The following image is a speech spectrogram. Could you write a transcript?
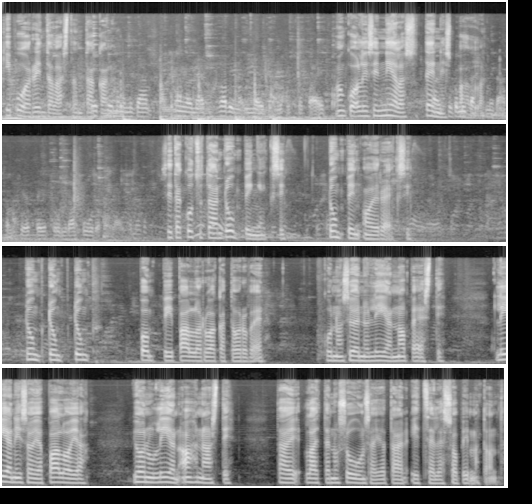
Kipua rintalastan takana. Onko olisin nielassut tennispallon? Sitä kutsutaan dumpingiksi, dumpingoireeksi. Dump, dump, dump, pomppii pallo ruokatorveen, kun on syönyt liian nopeasti, liian isoja paloja, juonut liian ahnaasti tai laittanut suunsa jotain itselle sopimatonta.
